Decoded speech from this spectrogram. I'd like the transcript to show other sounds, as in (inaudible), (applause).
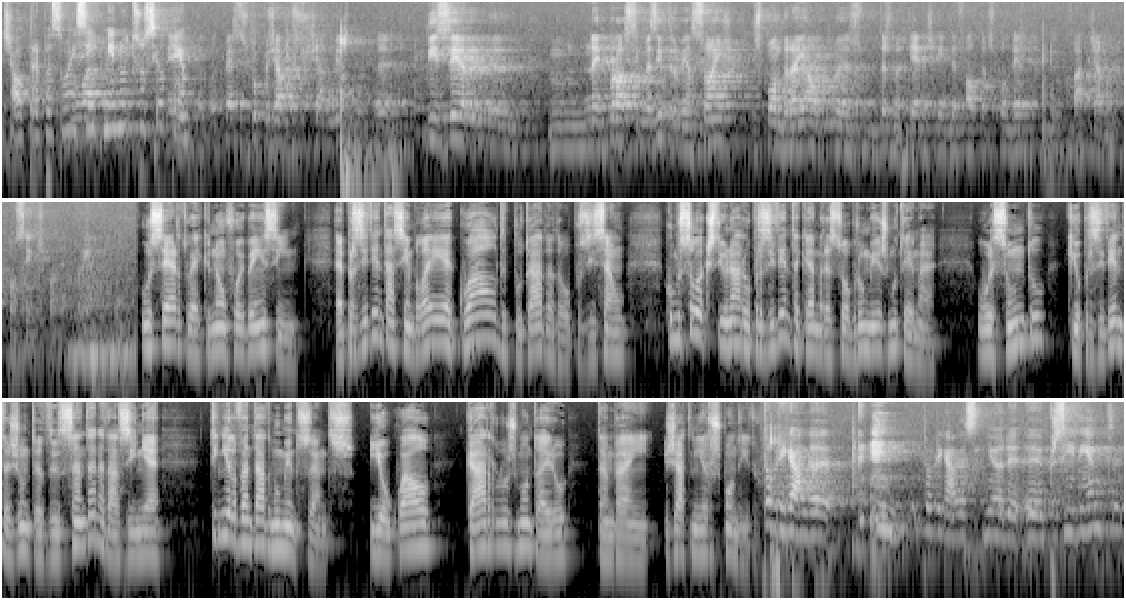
já ultrapassou em 5 minutos o seu é, tempo. peço desculpa, já vou fechar mesmo. Uh, dizer... Uh, em próximas intervenções responderei a algumas das matérias que ainda falta responder e, de facto, já não consigo responder. Obrigado. O certo é que não foi bem assim. A Presidente da Assembleia, qual deputada da oposição, começou a questionar o Presidente da Câmara sobre o mesmo tema. O assunto que o Presidente da Junta de Santana da Azinha tinha levantado momentos antes e ao qual Carlos Monteiro também já tinha respondido. Muito obrigada, (coughs) Muito obrigada Sr. Eh, Presidente.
